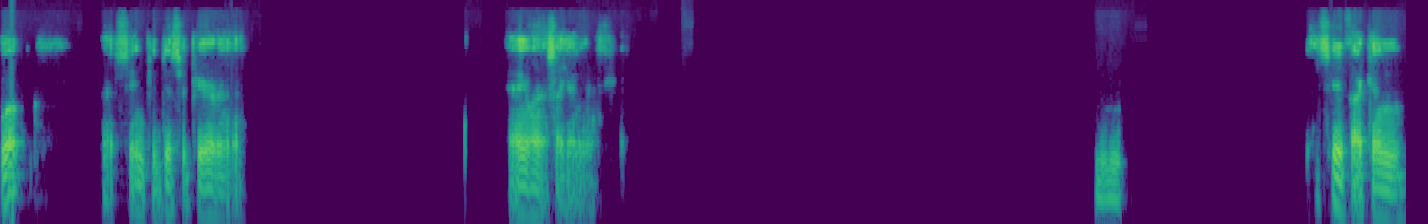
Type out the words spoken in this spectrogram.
whoop, that seemed to disappear. Hang on a second. Let's see if I can.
